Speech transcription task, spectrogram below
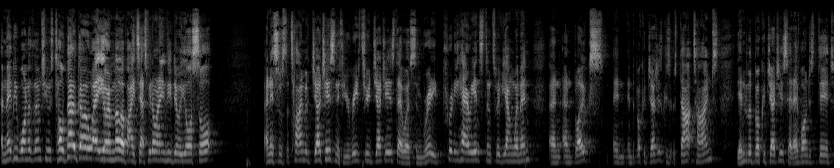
And maybe one of them, she was told, no, go away, you're a Moabitess, we don't want anything to do with your sort. And this was the time of Judges, and if you read through Judges, there were some really pretty hairy incidents with young women and, and blokes in, in the book of Judges because it was dark times. The end of the book of Judges said everyone just did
